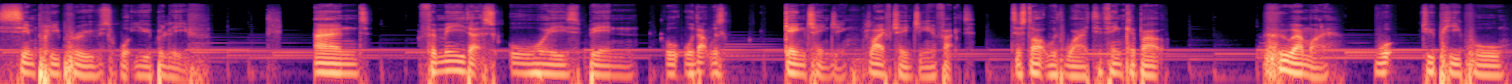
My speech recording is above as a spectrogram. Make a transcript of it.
simply proves what you believe. And for me, that's always been, or, or that was game changing, life changing, in fact, to start with why, to think about who am I? What do people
